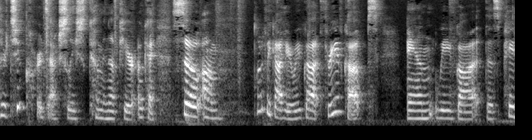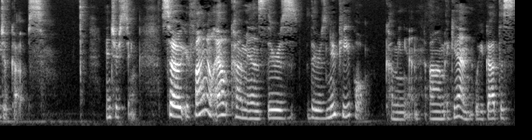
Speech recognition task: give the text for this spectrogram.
There are two cards actually coming up here. Okay, so um, what have we got here? We've got Three of Cups and we've got this Page of Cups. Interesting. So your final outcome is there's there's new people coming in. Um, again, we've got this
